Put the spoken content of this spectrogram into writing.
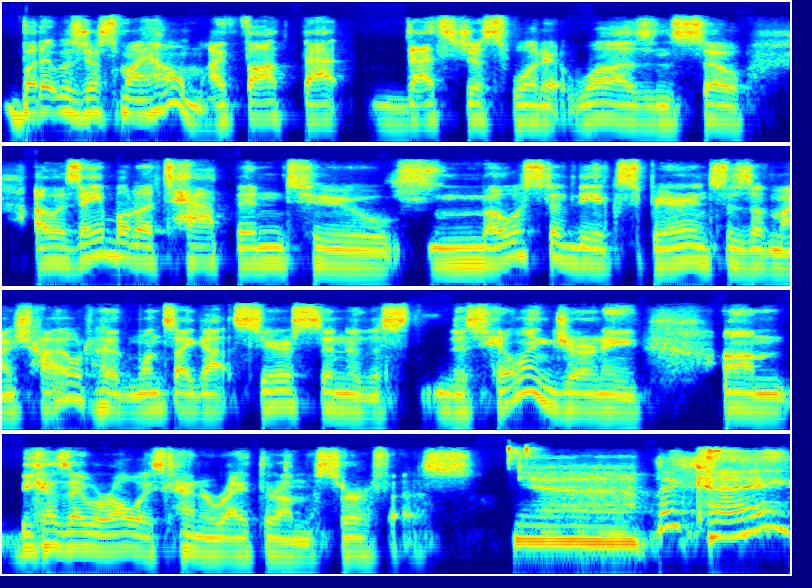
but it was just my home. I thought that that's just what it was. And so I was able to tap into most of the experiences of my childhood once I got serious into this this healing journey, um, because they were always kind of right there on the surface. Yeah. Okay.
